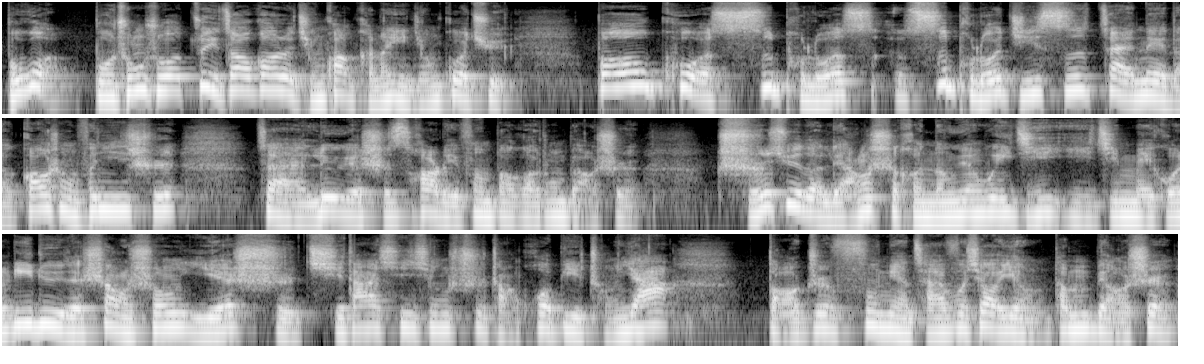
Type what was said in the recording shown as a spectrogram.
不过补充说，最糟糕的情况可能已经过去。包括斯普罗斯、斯普罗吉斯在内的高盛分析师在六月十四号的一份报告中表示，持续的粮食和能源危机以及美国利率的上升也使其他新兴市场货币承压，导致负面财富效应。他们表示，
